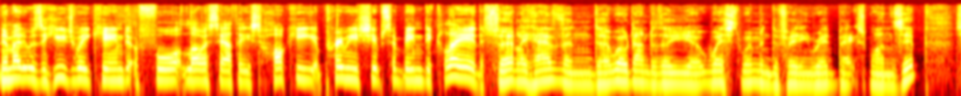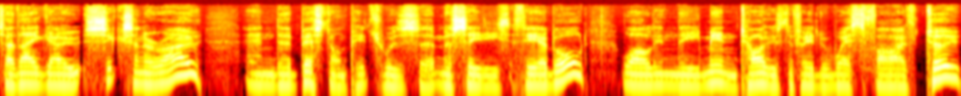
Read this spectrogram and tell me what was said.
Now, mate, it was a huge weekend for Lower Southeast hockey. Premierships have been declared. Certainly have, and uh, well done to the uh, West women defeating Redbacks 1 zip. So they go six in a row, and uh, best on pitch was uh, Mercedes Theobald, while in the men, Tigers defeated West 5 2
